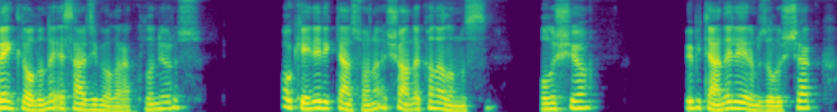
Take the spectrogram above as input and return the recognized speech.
Renkli olduğunda sRGB olarak kullanıyoruz. OK dedikten sonra şu anda kanalımız oluşuyor. Ve bir tane de layer'ımız oluşacak.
